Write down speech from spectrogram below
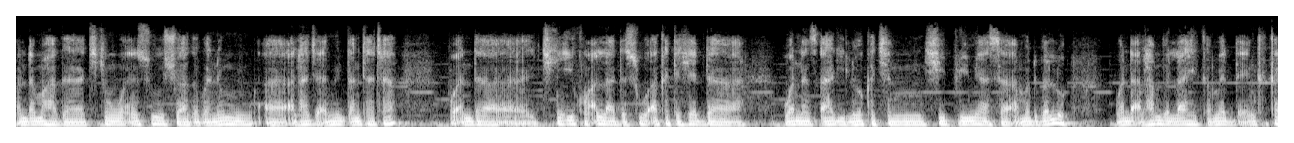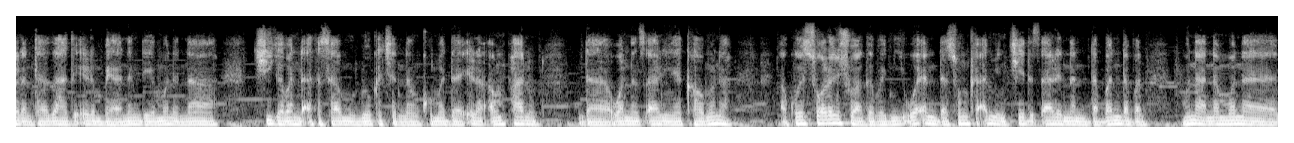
wanda muka ga cikin wa'ansu shugabanninmu alhaji amin dantata wanda cikin ikon allah da su aka tafiyar da wannan tsari lokacin shi premier sa ahmadu bello wanda alhamdulahi kamar da in ka karanta za ga irin bayanan da ya mana na gaban da aka samu lokacin nan kuma da irin amfanin da wannan tsarin ya kawo mana. Akwai sauran shugabanni waɗanda sun ka amince da tsarin nan daban-daban. Muna nan muna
